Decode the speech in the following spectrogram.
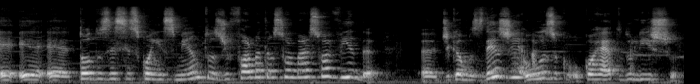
é, todos esses conhecimentos de forma a transformar sua vida. digamos, desde o uso correto do lixo,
